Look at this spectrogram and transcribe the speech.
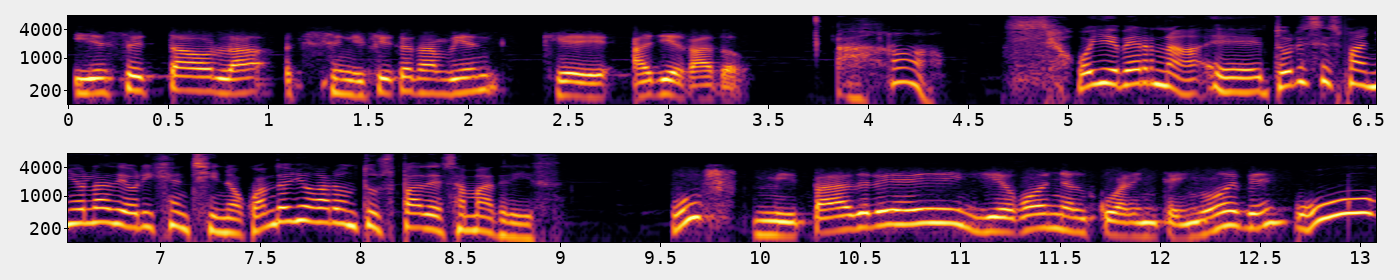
y ese taola significa también que ha llegado. Ajá. Oye, Berna, eh, tú eres española de origen chino. ¿Cuándo llegaron tus padres a Madrid? Uf, mi padre llegó en el 49. Uh.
